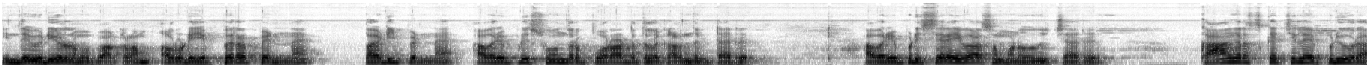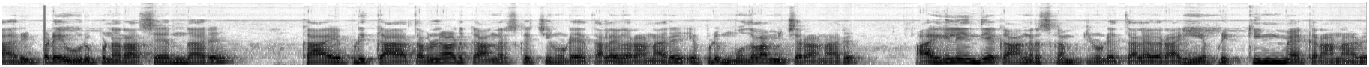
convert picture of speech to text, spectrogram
இந்த வீடியோவில் நம்ம பார்க்கலாம். அவருடைய பிறப்பென்ன படிப்பென்ன அவர் எப்படி சுதந்திர போராட்டத்தில் கலந்துக்கிட்டார் அவர் எப்படி சிறைவாசம் அனுபவிச்சார் காங்கிரஸ் கட்சியில் எப்படி ஒரு அடிப்படை உறுப்பினராக சேர்ந்தார் கா எப்படி கா தமிழ்நாடு காங்கிரஸ் கட்சியினுடைய தலைவரானார் எப்படி முதலமைச்சரானார் அகில இந்திய காங்கிரஸ் கமிட்டியினுடைய தலைவராகி எப்படி கிங் மேக்கர் ஆனார்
